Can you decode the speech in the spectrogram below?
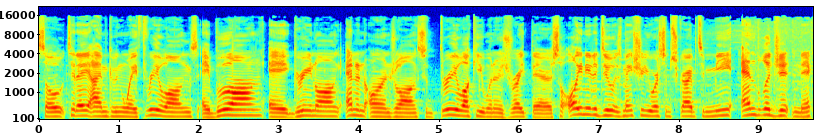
So today I'm giving away three longs, a blue long, a green long, and an orange long. So three lucky winners right there. So all you need to do is make sure you are subscribed to me and Legit Nick,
